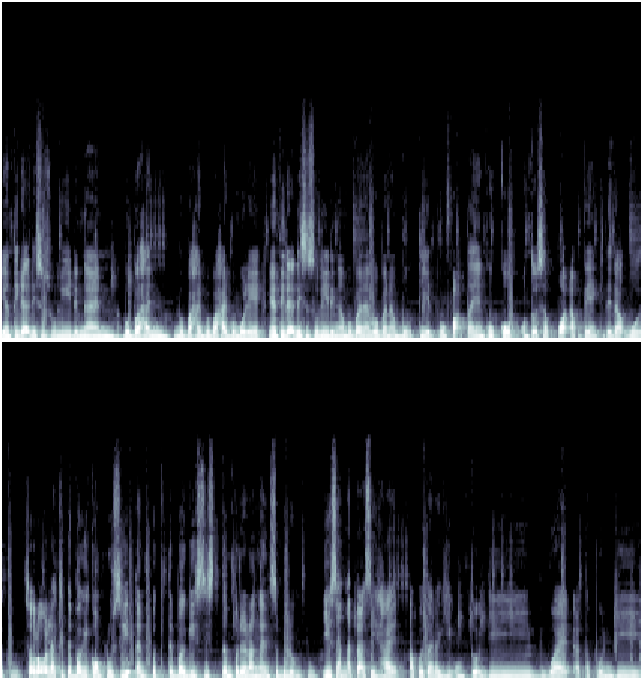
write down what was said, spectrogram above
yang tidak disusuli dengan bebahan bebahan-bebahan pun boleh. Yang tidak disusuli dengan bebanan-bebanan bukti ataupun fakta yang kukuh untuk support apa yang kita dakwa tu. Seolah-olah kita bagi konklusi tanpa kita bagi sistem penerangan sebelum tu. Ia sangat tak sihat apatah lagi untuk dibuat ataupun di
